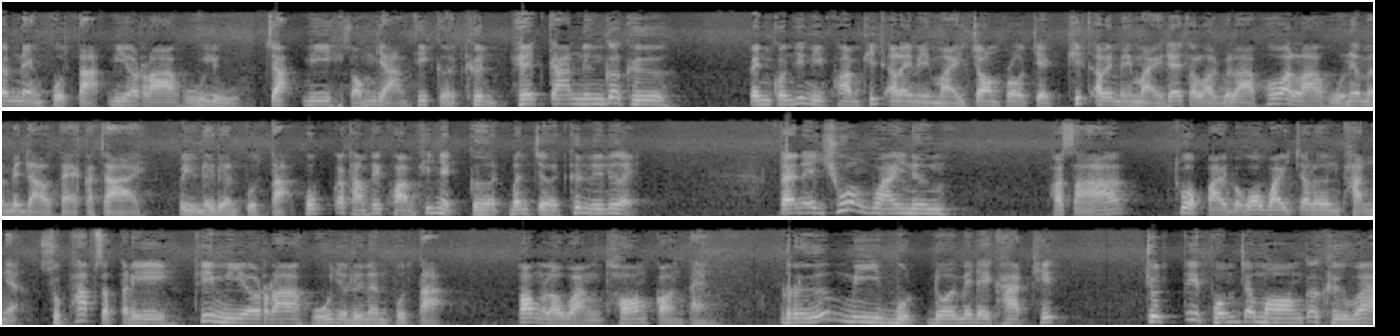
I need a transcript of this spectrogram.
ตำแหน่งปุตตะมีราหูอยู่ จะมีสองอย่างที่เกิดขึ้น เหตุการณ์หนึ่งก็คือเป็นคนที่มีความคิดอะไรใหม่ๆ จอมโปรเจกต์คิดอะไรใหม่ๆ ได้ตลอดเวลา เพราะว่าราหูเนี่ยมันเป็นดาวแตกกระจาย ไปอยู่ในเรือนปุตตะปุ๊บก็ทำให้ความคิดเนี่ยเกิดบันเจิดขึ้นเรื่อย ๆ แต่ในช่วงวัยหนึ่งภาษา ทั่วไปบอกว่าวัยเจริญพันธุ์เนี่ยสุภาพสตรีที่มีราหูอยู่ในเรือนปุตตะ ต้องระวังท้องก่อนแต่ง หรือมีบุตรโดยไม่ได้คาดคิด จุดที่ผมจะมองก็คือว่า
